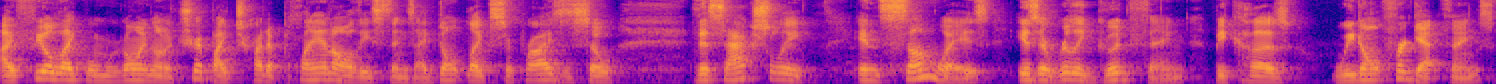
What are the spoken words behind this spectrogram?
I feel like when we're going on a trip, I try to plan all these things. I don't like surprises. So, this actually, in some ways, is a really good thing because we don't forget things.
